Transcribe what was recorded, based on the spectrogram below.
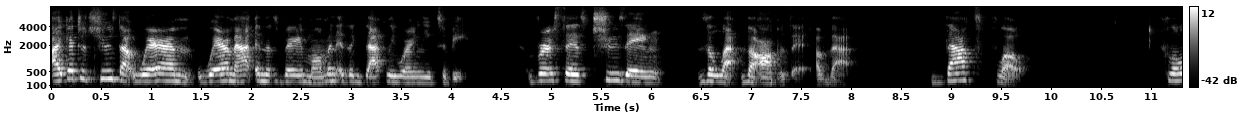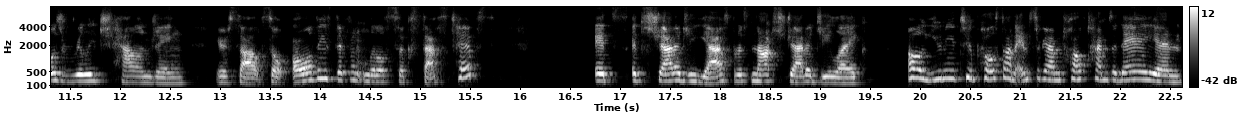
I get to choose that where I'm where I'm at in this very moment is exactly where I need to be versus choosing the le- the opposite of that. That's flow. Flow is really challenging yourself. So all these different little success tips, it's it's strategy, yes, but it's not strategy like, oh, you need to post on Instagram 12 times a day and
